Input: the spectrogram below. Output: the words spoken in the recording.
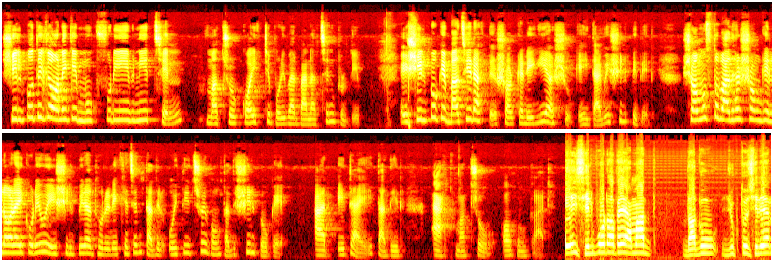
শিল্প থেকে অনেকে মুখ ফুরিয়ে নিচ্ছেন, মাত্র কয়েকটি পরিবার বানাচ্ছেন প্রদীপ। এই শিল্পকে বাঁচিয়ে রাখতে সরকার এগিয়ে আসুক, এই দাবি শিল্পীদের। সমস্ত বাধার সঙ্গে লড়াই করেও এই শিল্পীরা ধরে রেখেছেন তাদের ঐতিহ্য এবং তাদের শিল্পকে। আর এটাই তাদের একমাত্র অহংকার। এই শিল্পটাতে আমার দাদু যুক্ত ছিলেন,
